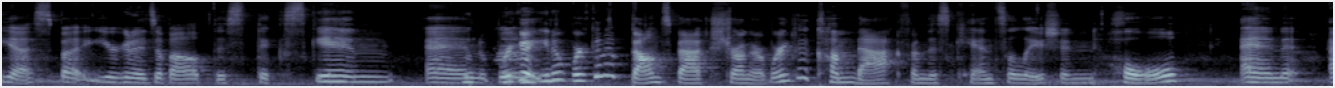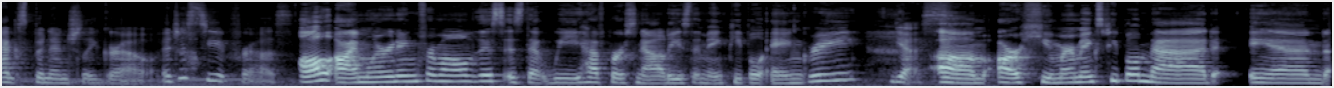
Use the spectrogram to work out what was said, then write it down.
Yes, but you're gonna develop this thick skin, and mm-hmm. we're gonna, you know, we're gonna bounce back stronger. We're gonna come back from this cancellation hole and exponentially grow. I just see it for us. All I'm learning from all of this is that we have personalities that make people angry. Yes. Um, our humor makes people mad. And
